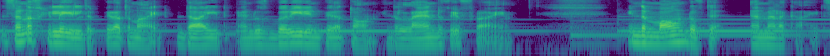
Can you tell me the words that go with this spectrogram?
the son of Hillel the Pirathonite, died and was buried in Pirathon in the land of Ephraim, in the mount of the Amalekites.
